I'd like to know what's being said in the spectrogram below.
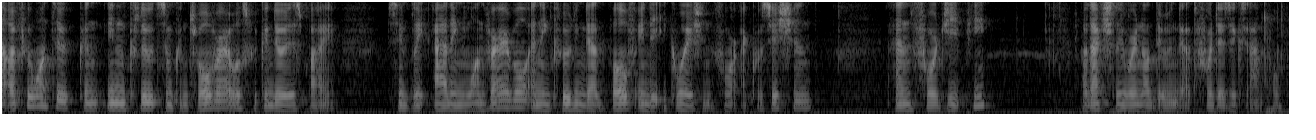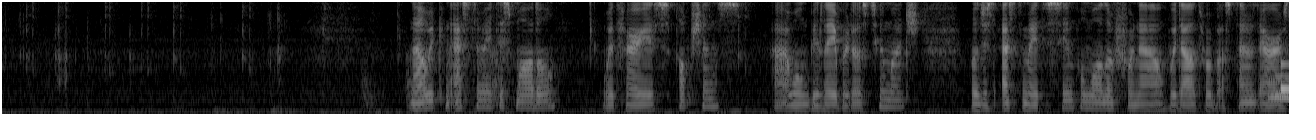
Now, if we want to include some control variables, we can do this by simply adding one variable and including that both in the equation for acquisition and for GP. But actually, we're not doing that for this example. Now we can estimate this model with various options. Uh, I won't belabor those too much. We'll just estimate the simple model for now without robust standard errors,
